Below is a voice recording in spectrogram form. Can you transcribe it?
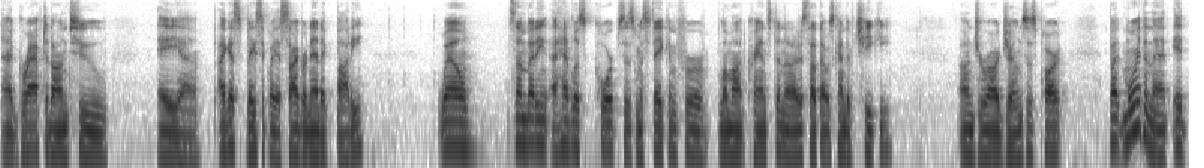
uh, grafted onto a, uh, I guess, basically a cybernetic body. Well, somebody, a headless corpse, is mistaken for Lamont Cranston, and I just thought that was kind of cheeky on Gerard Jones's part. But more than that, it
